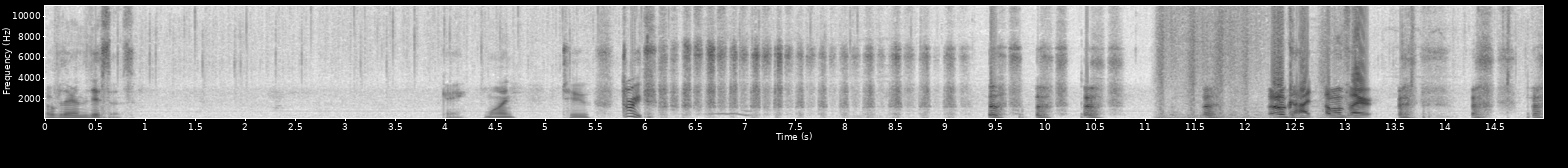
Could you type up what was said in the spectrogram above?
Over there in the distance. Okay, one, two, three. Uh, uh, uh, uh. Oh god, I'm on fire. Uh, uh, uh,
